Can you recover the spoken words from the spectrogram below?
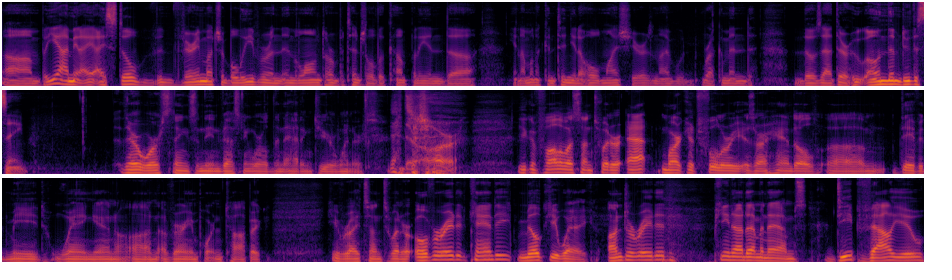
Um, but yeah, I mean, I, I still very much a believer in, in the long term potential of the company, and uh, you know, I'm going to continue to hold my shares, and I would recommend those out there who own them do the same. There are worse things in the investing world than adding to your winners. there are. You can follow us on Twitter at Market Foolery is our handle. Um, David Mead weighing in on a very important topic. He writes on Twitter: Overrated candy, Milky Way. Underrated peanut M&Ms, deep value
